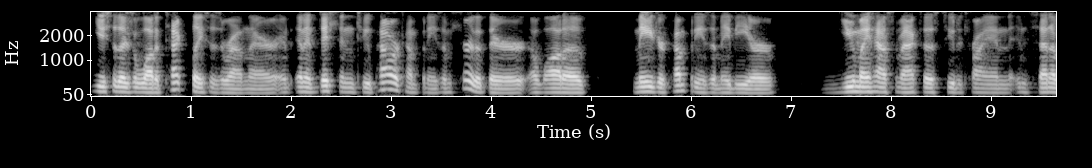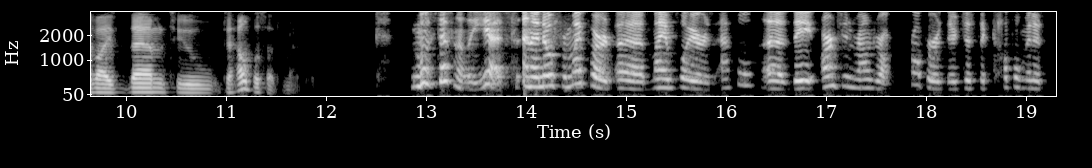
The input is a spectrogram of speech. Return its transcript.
you said, there's a lot of tech places around there. In, in addition to power companies, I'm sure that there are a lot of major companies that maybe are you might have some access to to try and incentivize them to to help with such measures. Most definitely, yes. And I know for my part, uh, my employer is Apple. Uh, they aren't in Round Rock proper; they're just a couple minutes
